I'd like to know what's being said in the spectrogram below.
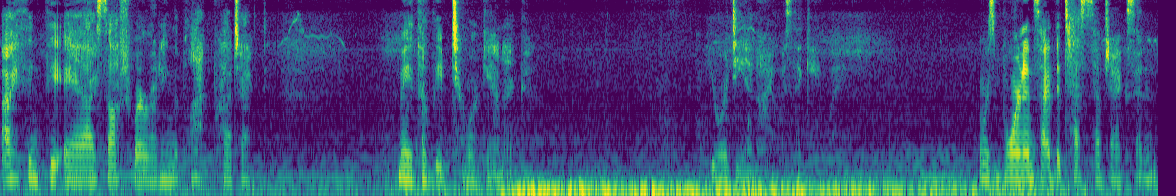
I think the AI software running the Black Project made the leap to organic. Your DNI was the gateway. It was born inside the test subjects, and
